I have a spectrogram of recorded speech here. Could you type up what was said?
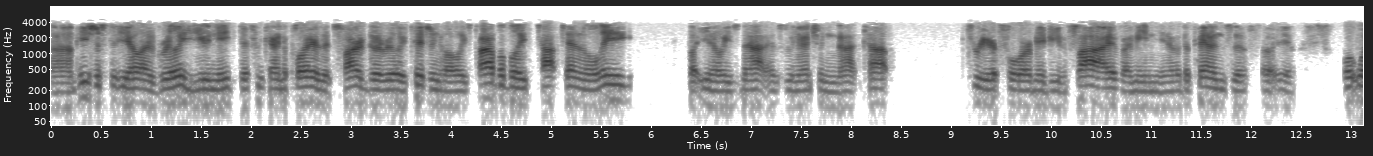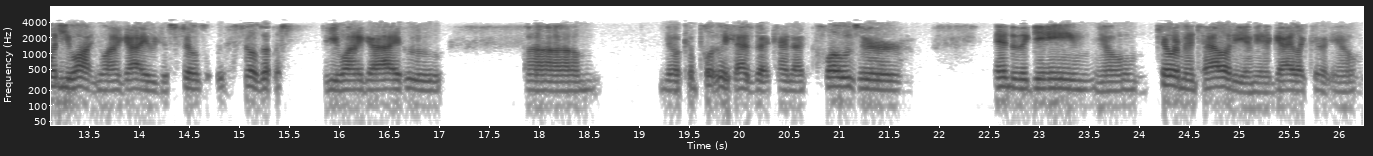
Um, he's just, you know, a really unique, different kind of player that's hard to really pigeonhole. He's probably top ten in the league but you know he's not, as we mentioned, not top three or four, maybe even five. I mean, you know, it depends if uh, you know what what do you want? You want a guy who just fills fills up a. Do you want a guy who, um, you know, completely has that kind of closer end of the game, you know, killer mentality. I mean, a guy like a, you know,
